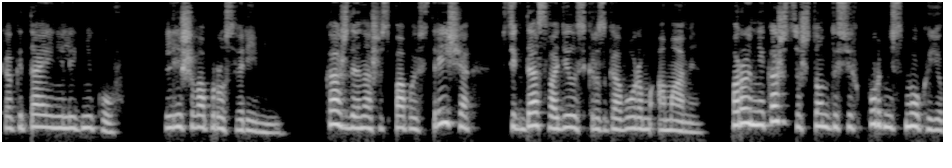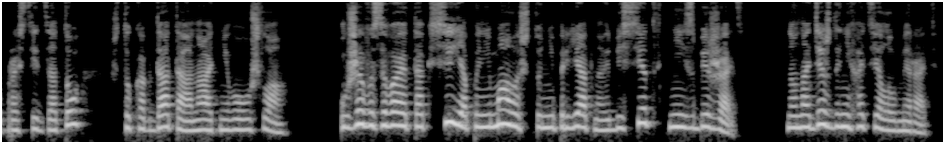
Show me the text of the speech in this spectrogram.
как и таяние ледников. Лишь вопрос времени. Каждая наша с папой встреча всегда сводилась к разговорам о маме. Порой мне кажется, что он до сих пор не смог ее простить за то, что когда-то она от него ушла. Уже вызывая такси, я понимала, что неприятных бесед не избежать, но Надежда не хотела умирать.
